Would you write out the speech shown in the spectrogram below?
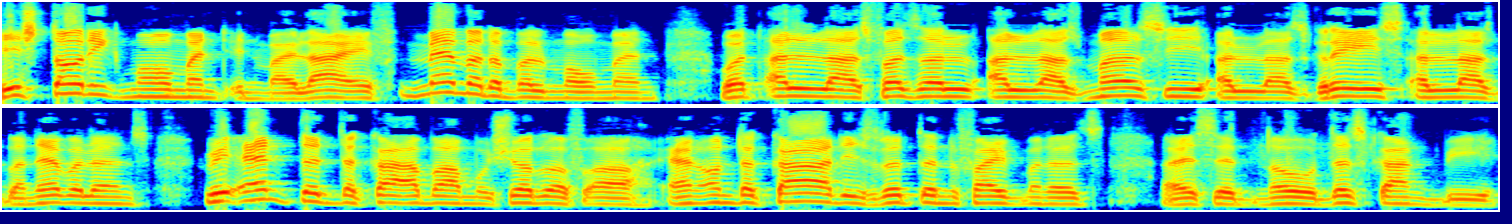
historic moment in my life, memorable moment, with Allah's fazl, Allah's mercy, Allah's grace, Allah's benevolence. We entered the Kaaba Musharrafah, and on the card is written five minutes. I said, no, this can't be.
